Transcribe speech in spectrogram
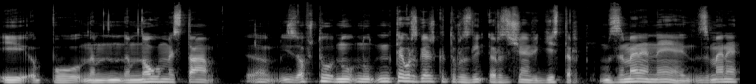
и по, на, на много места изобщо, но, но те го разглеждат като разли, различен регистр. За мен не е. За мен е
